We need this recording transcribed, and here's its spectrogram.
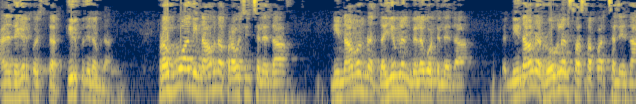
ఆయన దగ్గరికి వస్తారు తీర్పు దినంన ప్రభు నీ నామన ప్రవచించలేదా? నీ నామన్న దయ్యంలను వెలగొట్టలేదా? నీ నామన రోగులను స్వస్థపరచలేదా?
